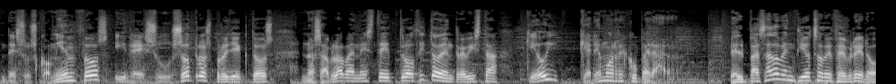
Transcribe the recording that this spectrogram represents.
de sus comienzos y de sus otros proyectos, nos hablaba en este trocito de entrevista que hoy queremos recuperar. El pasado 28 de febrero,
